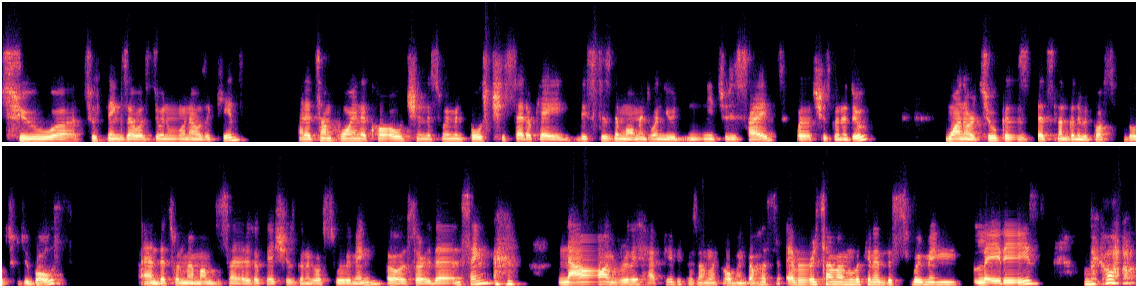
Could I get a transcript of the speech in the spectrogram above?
two uh, two things I was doing when I was a kid. And at some point, a coach in the swimming pool, she said, "Okay, this is the moment when you need to decide what she's going to do, one or two, because that's not going to be possible to do both." And that's when my mom decided, okay, she's going to go swimming. Oh, sorry, dancing. now I'm really happy because I'm like, oh my God, every time I'm looking at the swimming ladies, I'm like, oh,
